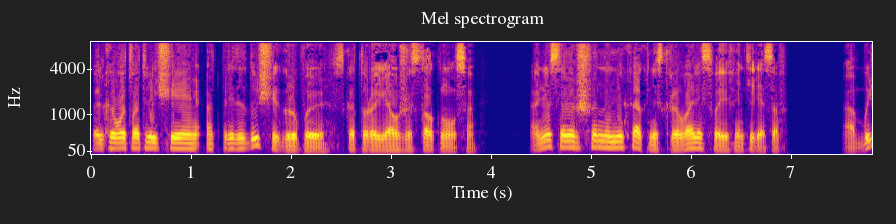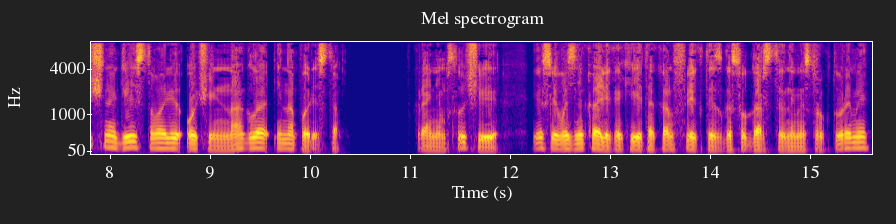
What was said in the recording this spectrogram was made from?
Только вот в отличие от предыдущей группы, с которой я уже столкнулся, они совершенно никак не скрывали своих интересов. Обычно действовали очень нагло и напористо. В крайнем случае, если возникали какие-то конфликты с государственными структурами,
